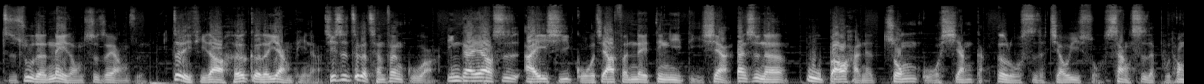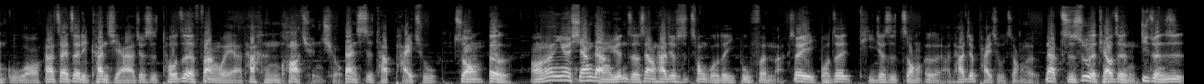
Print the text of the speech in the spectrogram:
指数的内容是这样子。这里提到合格的样品啊，其实这个成分股啊，应该要是 IEC 国家分类定义底下，但是呢，不包含了中国香港、俄罗斯的交易所上市的普通股哦。那在这里看起来啊，就是投资的范围啊，它横跨全球，但是它排除中、俄。哦，那因为香港原则上它就是中国的一部分嘛，所以我这题就是中二了，它就排除中二。那指数的调整基准日，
